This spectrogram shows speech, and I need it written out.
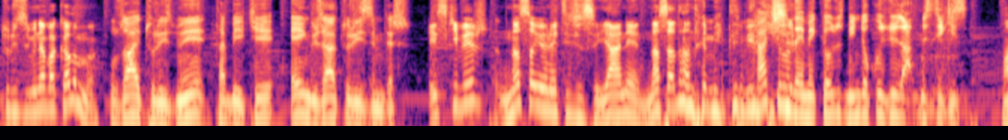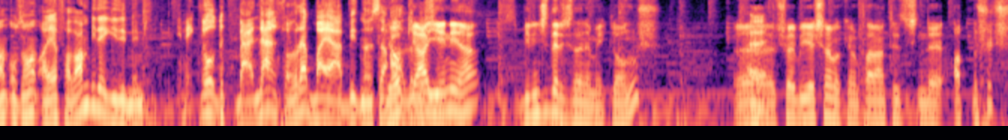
turizmine bakalım mı? Uzay turizmi tabii ki en güzel turizmdir. Eski bir NASA yöneticisi yani NASA'dan emekli bir Kaç kişi. yılında emekli oldunuz? 1968. Lan o zaman Ay'a falan bile gidilmemiş. Emekli olduk. Benden sonra bayağı bir Yok aldı ya başını. yeni ya. Birinci dereceden emekli olmuş. Ee, Evet. Şöyle bir yaşına bakıyorum parantez içinde 63.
